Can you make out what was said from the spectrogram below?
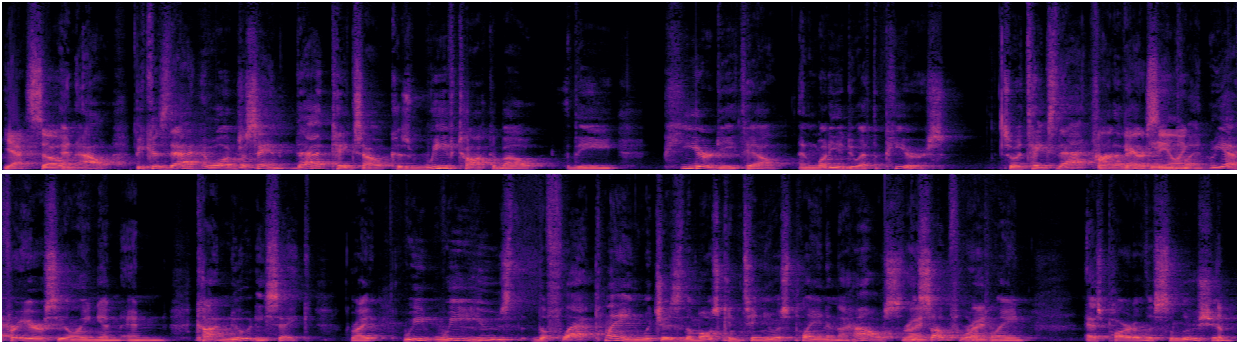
Yeah. So and out. Because that, well, I'm just saying, that takes out, because we've talked about the pier detail and what do you do at the piers. So it takes that For out of air sealing? plan. Yeah, for air sealing and, and continuity's sake, right? We we used the flat plane, which is the most continuous plane in the house, Right, the subfloor right. plane, as part of the solution. The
